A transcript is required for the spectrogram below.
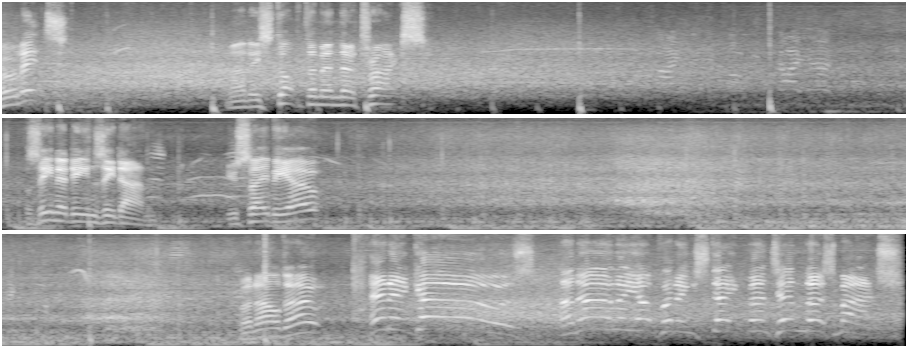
Gullit. And he stopped them in their tracks. Zinedine Zidane. Eusebio. Ronaldo. In it goes! An early opening statement in this match.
